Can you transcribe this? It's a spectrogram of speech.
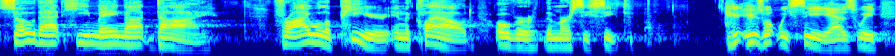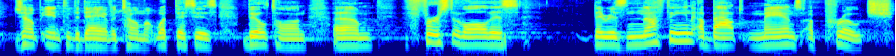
so that he may not die. For I will appear in the cloud over the mercy seat. Here's what we see as we jump into the Day of Atonement, what this is built on. Um, first of all, this there is nothing about man's approach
